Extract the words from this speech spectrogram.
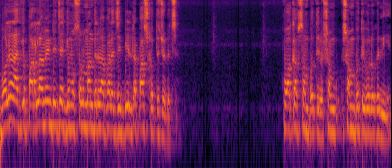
বলেন আজকে পার্লামেন্টে যে আজকে মুসলমানদের ব্যাপারে যে বিলটা পাশ করতে চলেছে। ওয়াকাফ সম্পত্তি সম- সম্পত্তিগুলোকে নিয়ে।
